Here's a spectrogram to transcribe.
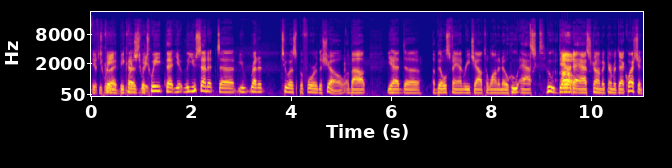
if The you tweet? could, because Which the tweet? tweet that you you sent it, uh, you read it to us before the show about you had uh, a Bills fan reach out to want to know who asked who dared Oh. to ask John McDermott that question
